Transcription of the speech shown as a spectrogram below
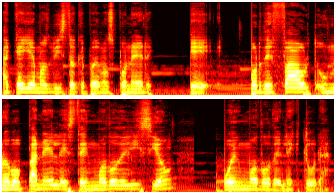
Aquí ya hemos visto que podemos poner que por default un nuevo panel esté en modo de edición o en modo de lectura.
